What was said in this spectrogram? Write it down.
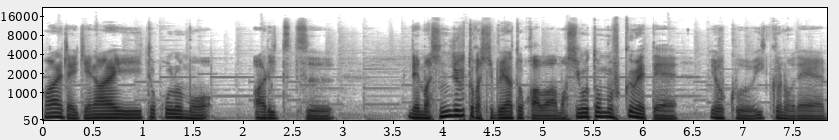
考えなきゃいけないところもありつつ、で、まあ新宿とか渋谷とかは、まあ仕事も含めてよく行くので、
